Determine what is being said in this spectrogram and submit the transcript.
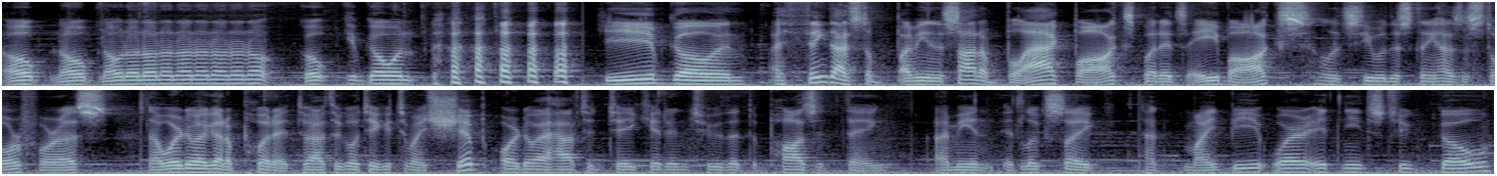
Oh, no, no, no, no, no, no, no, no, no, no. Go, keep going. keep going. I think that's the, I mean, it's not a black box, but it's a box. Let's see what this thing has in store for us. Now, where do I gotta put it? Do I have to go take it to my ship, or do I have to take it into the deposit thing? I mean, it looks like that might be where it needs to go.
